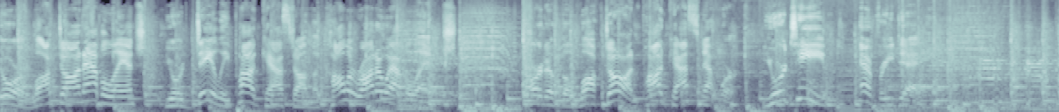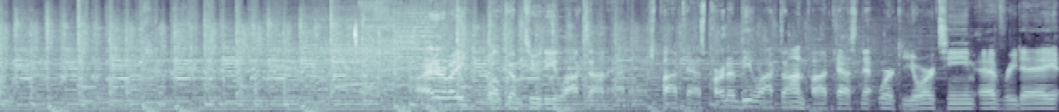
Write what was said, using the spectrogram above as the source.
Your Locked On Avalanche, your daily podcast on the Colorado Avalanche. Part of the Locked On Podcast Network. Your team every day. All right, everybody, welcome to the Locked On Avalanche podcast, part of the Locked On Podcast Network, your team every day.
